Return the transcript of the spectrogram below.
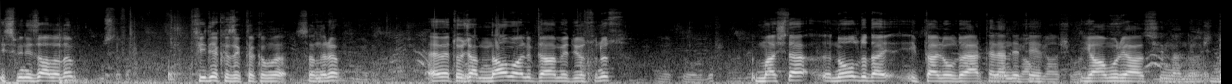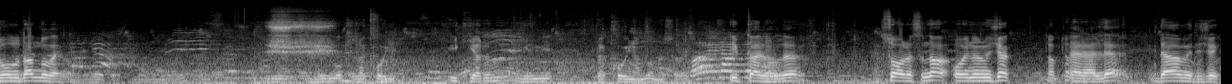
İsminizi alalım. Mustafa. Fidye Kızık takımı sanırım. Evet hocam namağlup devam ediyorsunuz. Evet doğrudur. Maçta ne oldu da iptal oldu, ertelendi? Yağmur yağışı var. Yağmur yağışından dolayı. Doludan dolayı mı? Evet evet. Ondan dolayı. 20 dakika. İlk yarın 20 dakika oynandı ondan sonra. İptal oldu. Sonrasında oynanacak Tabii, tabii. herhalde. Devam edecek.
